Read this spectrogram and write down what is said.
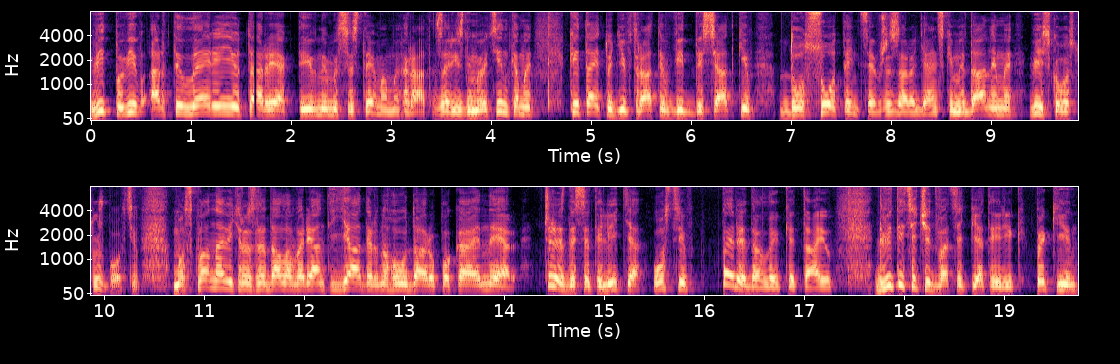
відповів артилерією та реактивними системами ГРАД. За різними оцінками, Китай тоді втратив від десятків до сотень. Це вже за радянськими даними військовослужбовців. Москва навіть розглядала варіант ядерного удару по КНР. Через десятиліття острів передали Китаю. 2025 рік. Пекін,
